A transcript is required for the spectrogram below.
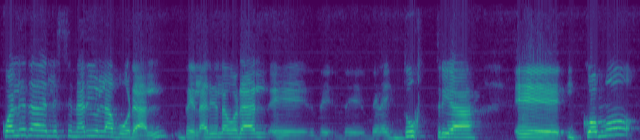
¿cuál era el escenario laboral, del área laboral eh, de, de, la industria, y cómo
